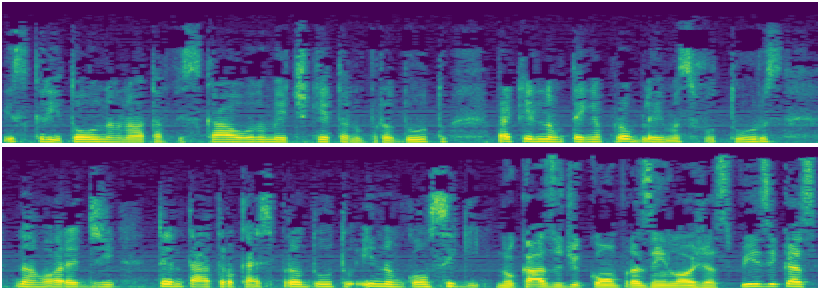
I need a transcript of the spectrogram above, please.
escrito ou na nota fiscal ou numa etiqueta no produto, para que ele não tenha problemas futuros na hora de tentar trocar esse produto e não conseguir. No caso de compras em lojas físicas,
